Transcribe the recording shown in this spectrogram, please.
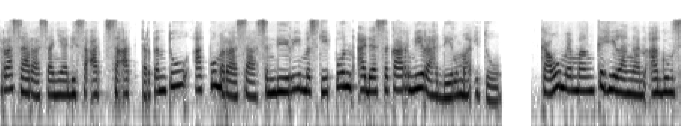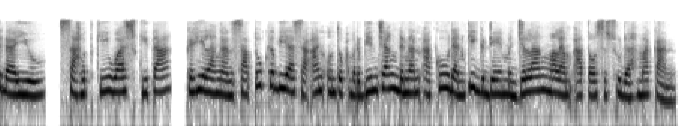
Rasa-rasanya di saat-saat tertentu aku merasa sendiri meskipun ada sekar mirah di rumah itu. Kau memang kehilangan Agung Sedayu, sahut kiwas kita, kehilangan satu kebiasaan untuk berbincang dengan aku dan Ki Gede menjelang malam atau sesudah makan.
